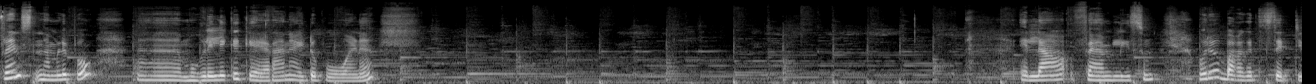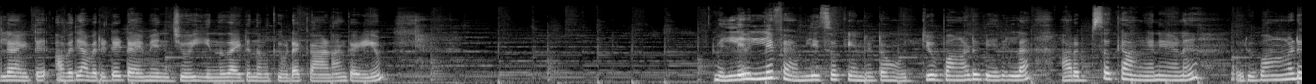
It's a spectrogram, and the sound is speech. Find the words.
ഫ്രണ്ട്സ് നമ്മളിപ്പോൾ മുകളിലേക്ക് കയറാനായിട്ട് പോവാണ്. എല്ലാ ഫാമിലീസും ഓരോ ഭാഗത്ത് സെറ്റിലായിട്ട് അവർ അവരുടെ ടൈം എൻജോയ് ചെയ്യുന്നതായിട്ട് നമുക്കിവിടെ കാണാൻ കഴിയും. വലിയ വലിയ ഫാമിലീസൊക്കെ ഉണ്ട് കേട്ടോ ഒരുപാട് പേരുള്ള അറബ്സൊക്കെ അങ്ങനെയാണ്. ഒരുപാട്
